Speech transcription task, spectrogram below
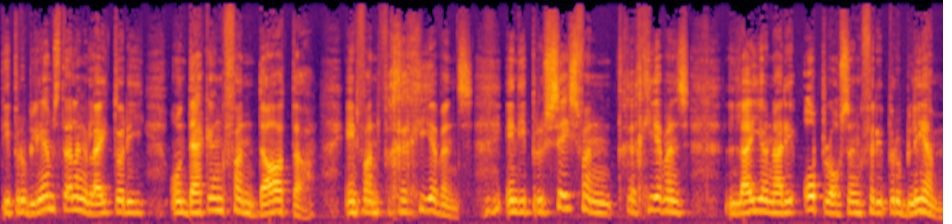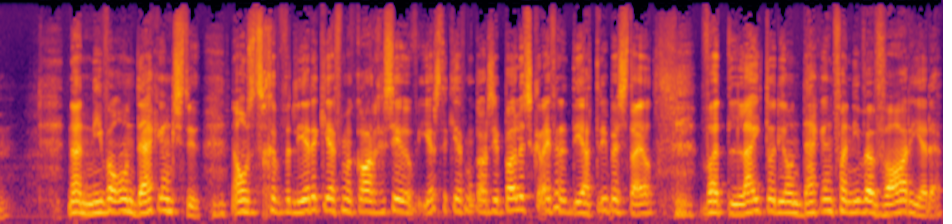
Die probleemstelling lei tot die ontdekking van data en van gegevens en die proses van gegevens lei jou na die oplossing vir die probleem na nuwe ontdekkings toe. Nou ons het verlede keer vir mekaar gesê of eerste keer vir mekaar sê Paulus skryf in 'n diatribe styl wat lei tot die ontdekking van nuwe waarhede.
